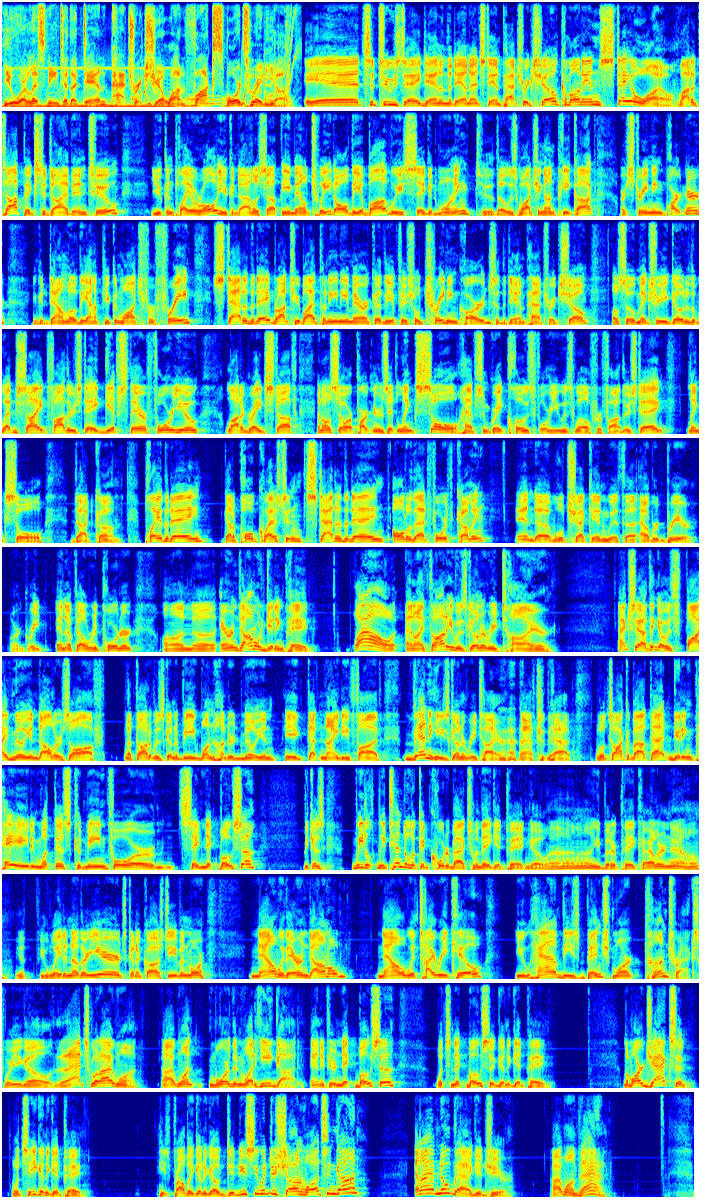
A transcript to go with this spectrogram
You are listening to the Dan Patrick Show on Fox Sports Radio. It's a Tuesday. Dan and the Danettes, Dan Patrick Show. Come on in, stay a while. A lot of topics to dive into. You can play a role. You can dial us up, email, tweet, all the above. We say good morning to those watching on Peacock, our streaming partner. You can download the app. You can watch for free. Stat of the day brought to you by Panini America, the official trading cards of the Dan Patrick Show. Also, make sure you go to the website. Father's Day gifts there for you. A lot of great stuff. And also, our partners at LinkSoul have some great clothes for you as well for Father's Day. LinkSoul.com. Play of the day, got a poll question, stat of the day, all of that forthcoming. And uh, we'll check in with uh, Albert Breer, our great NFL reporter, on uh, Aaron Donald getting paid. Wow. And I thought he was going to retire. Actually, I think I was $5 million off. I thought it was going to be 100 million. He got 95. Then he's going to retire after that. We'll talk about that, getting paid, and what this could mean for, say, Nick Bosa, because we we tend to look at quarterbacks when they get paid and go, well, you better pay Kyler now. If you wait another year, it's going to cost you even more. Now with Aaron Donald, now with Tyreek Hill, you have these benchmark contracts where you go, that's what I want. I want more than what he got. And if you're Nick Bosa, what's Nick Bosa going to get paid? Lamar Jackson, what's he going to get paid? He's probably going to go, Did you see what Deshaun Watson got? And I have no baggage here. I want that.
